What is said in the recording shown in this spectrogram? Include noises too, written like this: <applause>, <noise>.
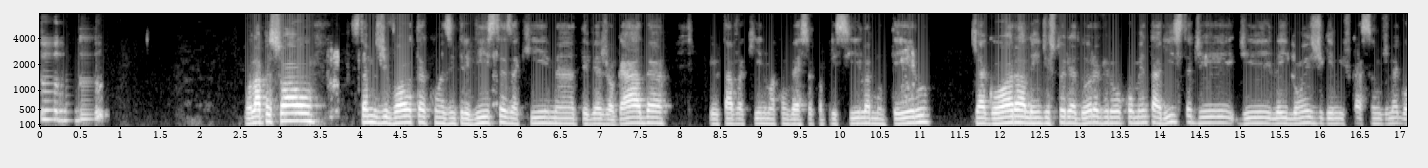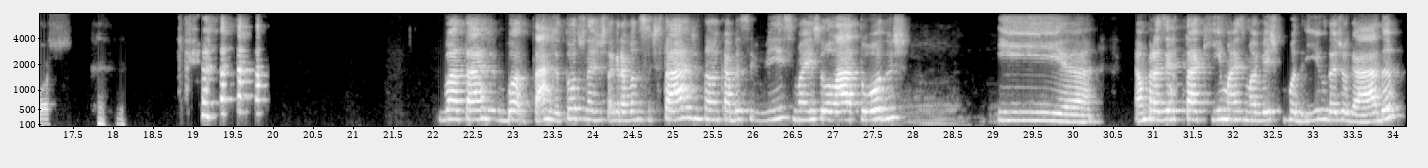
Tudo. Olá, pessoal. Estamos de volta com as entrevistas aqui na TV A Jogada. Eu estava aqui numa conversa com a Priscila Monteiro, que agora, além de historiadora, virou comentarista de, de leilões de gamificação de negócios. <laughs> Boa tarde, boa tarde a todos, né? A gente está gravando isso de tarde, então acaba esse vice, mas olá a todos. E é um prazer estar aqui mais uma vez com o Rodrigo da Jogada.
